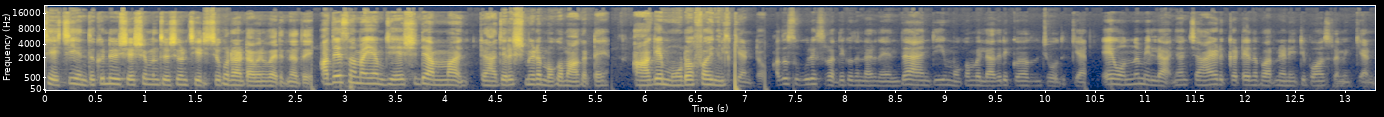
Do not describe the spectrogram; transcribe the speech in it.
ചേച്ചി എന്തൊക്കെയുണ്ട് വിശേഷം എന്ന് ചോദിച്ചുകൊണ്ട് ചിരിച്ചുകൊണ്ടാണ് അവൻ വരുന്നത്. അതേസമയം ജയേഷിന്റെ അമ്മ രാജലക്ഷ്മിയുടെ മുഖമാകട്ടെ. ആകെ മൂഡ് ഓഫായി നിൽക്കുകയാണ് കേട്ടോ. അത് സൂര്യ ശ്രദ്ധിക്കുന്നുണ്ടായിരുന്നു. എന്താ ആന്റി മുഖം വല്ലാതിരിക്കുന്നതെന്ന് ചോദിക്കാൻ. ഏ ഒന്നുമില്ല. ഞാൻ ചായ എടുക്കട്ടെ എന്ന് പറഞ്ഞ് എണീറ്റ് പോകാൻ ശ്രമിക്കുകയാണ്.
